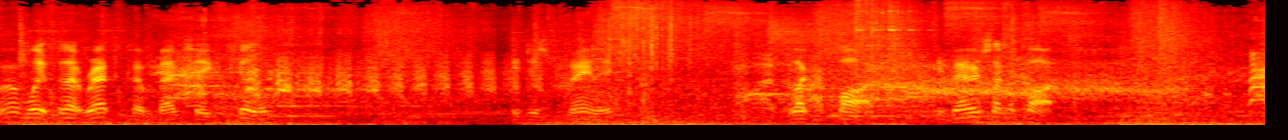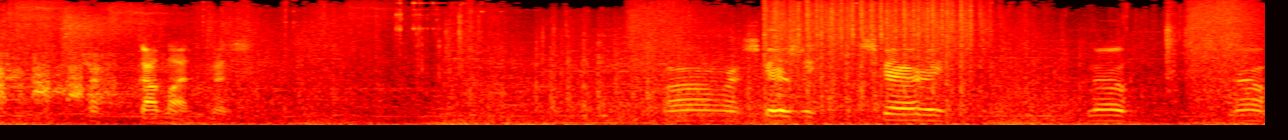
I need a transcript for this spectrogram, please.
Well, I'm waiting for that rat to come back so you can kill him. He just vanished. Like a bot. He vanished like a bot. God life, miss. Oh, it scares me. Scary. No. No.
